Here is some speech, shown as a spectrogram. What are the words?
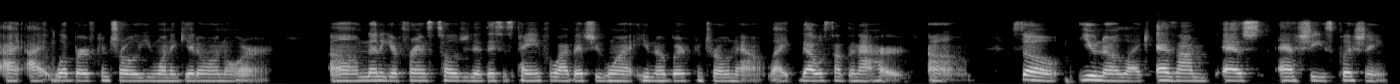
I, I what birth control you want to get on or um, none of your friends told you that this is painful. I bet you want, you know, birth control now. Like that was something I heard. Um, so, you know, like as I'm as as she's pushing.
